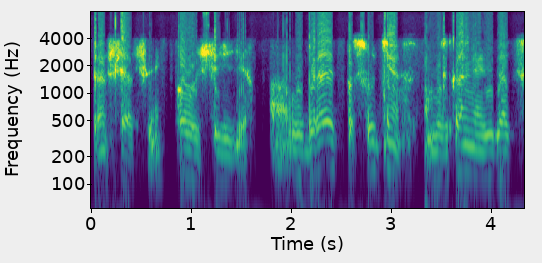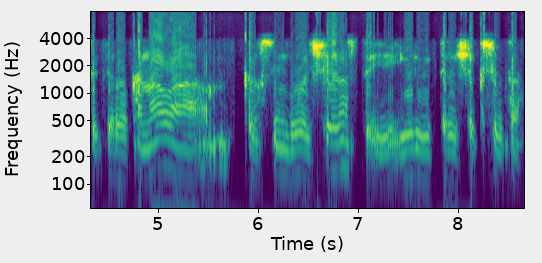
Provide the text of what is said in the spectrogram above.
трансляции по очереди. А выбирает, по сути, музыкальная редакция Первого канала Константин Львович Чернст и Юрий Викторович Аксюта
